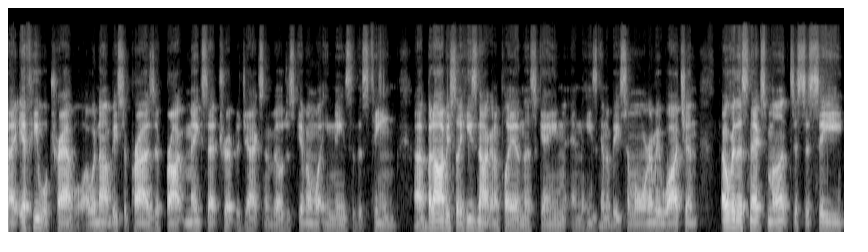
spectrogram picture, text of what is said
uh, if he will travel. I would not be surprised if Brock makes that trip to Jacksonville, just given what he means to this team. Uh, but obviously, he's not going to play in this game, and he's going to be someone we're going to be watching over this next month just to see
